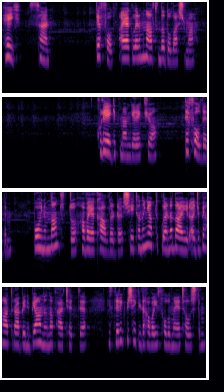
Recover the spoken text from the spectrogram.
Hey, sen! Defol, ayaklarımın altında dolaşma. Kuleye gitmem gerekiyor. Defol dedim. Boynumdan tuttu, havaya kaldırdı. Şeytanın yaptıklarına dair acı bir hatıra beni bir anlığına felç etti. Histerik bir şekilde havayı solumaya çalıştım.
